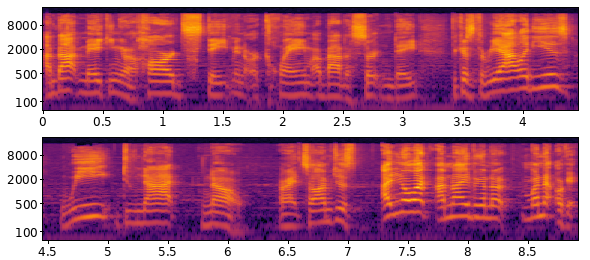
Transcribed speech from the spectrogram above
I'm not making a hard statement or claim about a certain date because the reality is we do not know. All right. So I'm just, I, you know what? I'm not even to, okay,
